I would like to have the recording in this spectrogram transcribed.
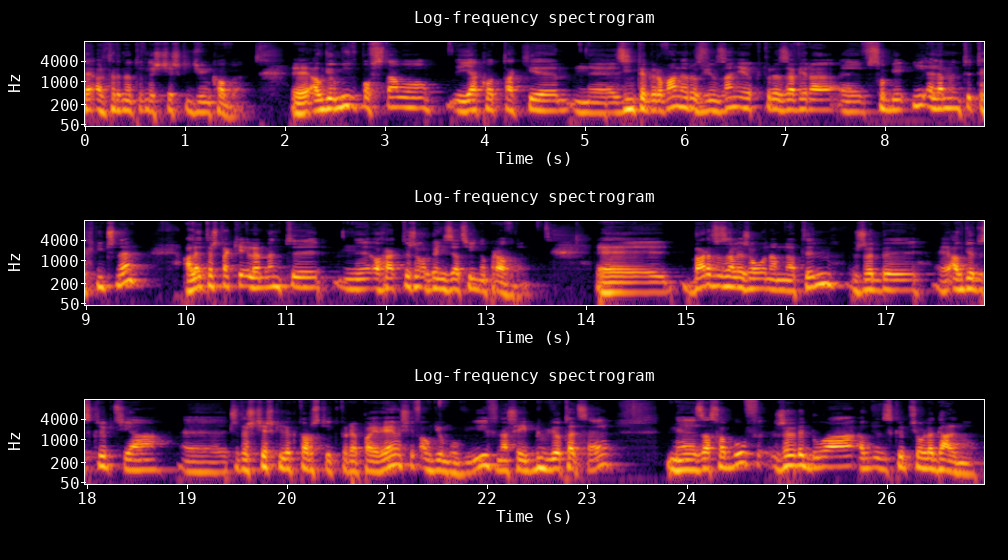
te alternatywne ścieżki dźwiękowe. AudioMiv powstało jako takie zintegrowane rozwiązanie, które zawiera w sobie i elementy techniczne, ale też takie elementy o charakterze organizacyjno-prawnym. E, bardzo zależało nam na tym, żeby audiodeskrypcja e, czy też ścieżki lektorskie, które pojawiają się w AudioMovie, w naszej bibliotece e, zasobów, żeby była audiodeskrypcją legalną.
